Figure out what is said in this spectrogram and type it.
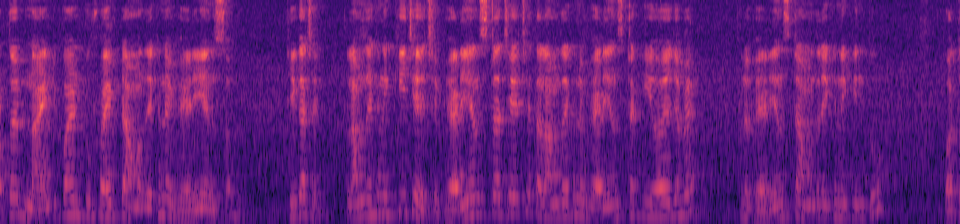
অর্থাৎ নাইনটি পয়েন্ট টু ফাইভটা আমাদের এখানে ভ্যারিয়েন্স হবে। ঠিক আছে? তাহলে আমাদের এখানে কী চেয়েছে? ভ্যারিয়েন্সটা চেয়েছে। তাহলে আমাদের এখানে ভ্যারিয়েন্সটা কী হয়ে যাবে? তাহলে ভ্যারিয়েন্সটা আমাদের এখানে কিন্তু কত?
